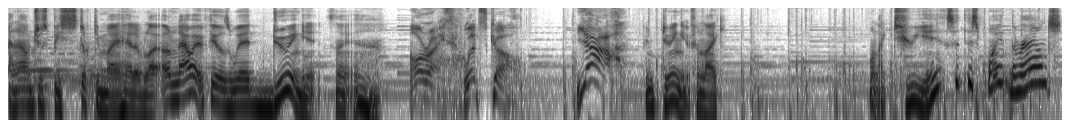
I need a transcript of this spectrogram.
And I'll just be stuck in my head of like, oh, now it feels weird doing it. It's like, ugh. All right, let's go. Yeah! I've been doing it for like, what, like two years at this point in the rounds?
